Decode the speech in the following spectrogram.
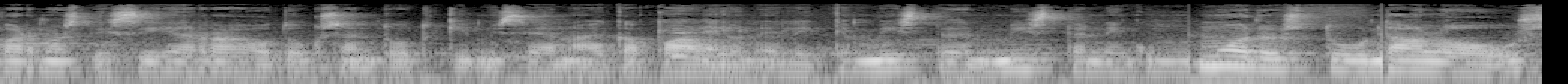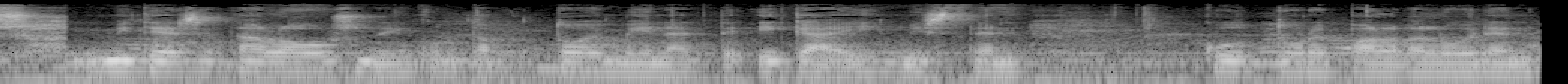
varmasti siihen rahoituksen tutkimiseen aika okay. paljon. Eli mistä, mistä niin kuin muodostuu talous, miten se talous niin kuin toimii näiden ikäihmisten kulttuuripalveluiden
